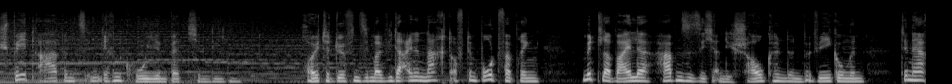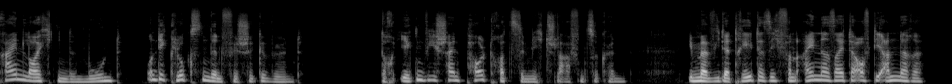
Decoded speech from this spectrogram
spät abends in ihren Kojenbettchen liegen. Heute dürfen sie mal wieder eine Nacht auf dem Boot verbringen. Mittlerweile haben sie sich an die schaukelnden Bewegungen, den hereinleuchtenden Mond und die glucksenden Fische gewöhnt. Doch irgendwie scheint Paul trotzdem nicht schlafen zu können. Immer wieder dreht er sich von einer Seite auf die andere,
